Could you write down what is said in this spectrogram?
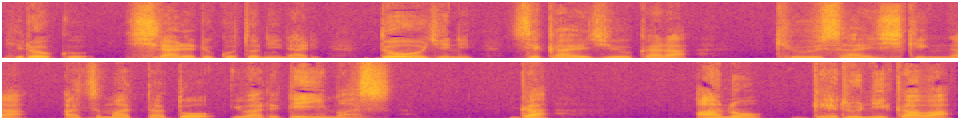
広く知られることになり、同時に世界中から救済資金が集まったと言われています。があのゲルニカは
